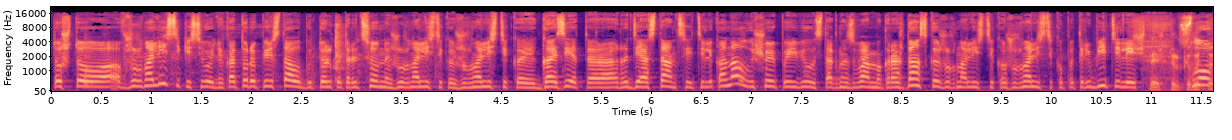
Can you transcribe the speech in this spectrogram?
То, что в журналистике сегодня, которая перестала быть только традиционной журналистикой, журналистикой газет, радиостанций и телеканалов, еще и появилась так называемая гражданская журналистика, журналистика потребителей. Считаешь, только слово, в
